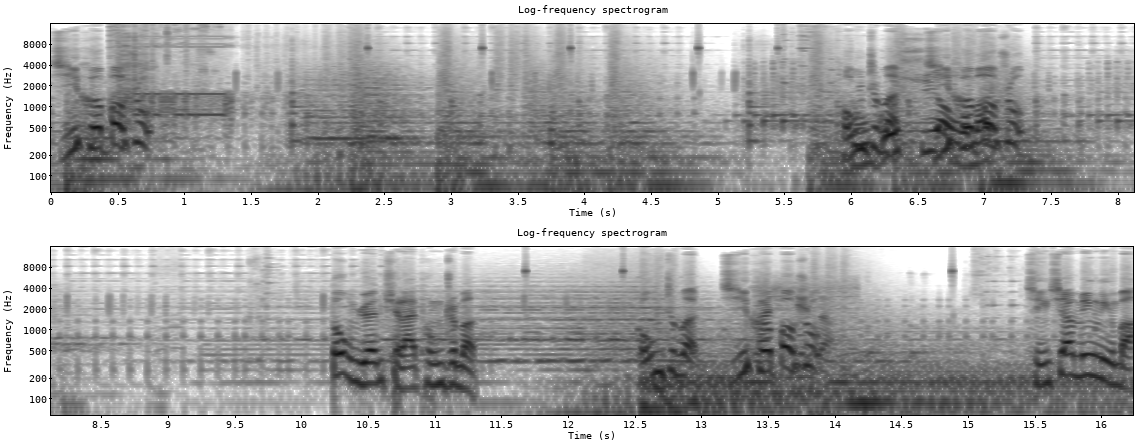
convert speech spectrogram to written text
集合报数。同志们，集合报数。动员起来，同志们！同志们，集合报数。请下命令吧。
